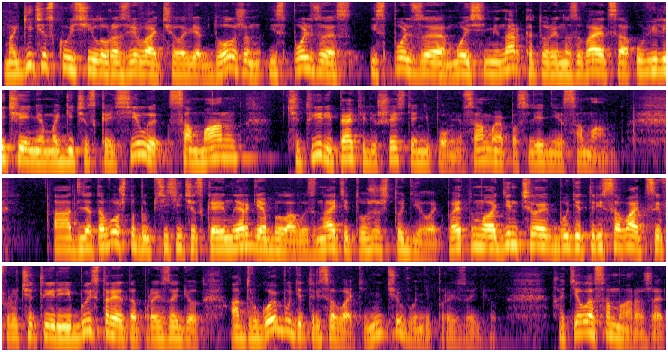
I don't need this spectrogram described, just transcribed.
Магическую силу развивать человек должен, используя, используя мой семинар, который называется «Увеличение магической силы Саман 4, 5 или 6, я не помню, самое последнее Саман». А для того, чтобы психическая энергия была, вы знаете тоже, что делать. Поэтому один человек будет рисовать цифру 4 и быстро это произойдет, а другой будет рисовать и ничего не произойдет. Хотела сама рожать.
